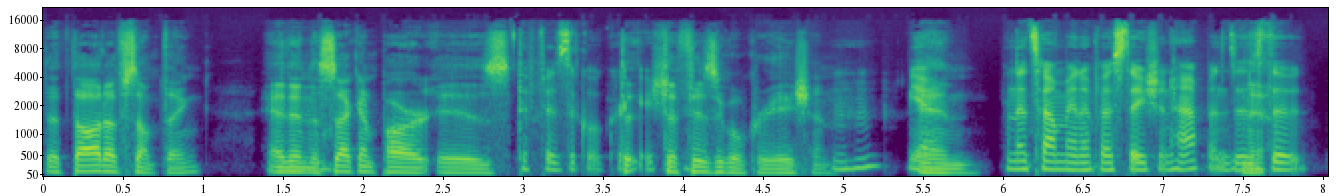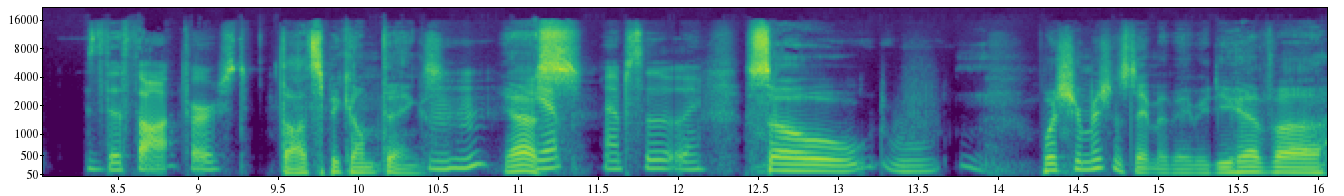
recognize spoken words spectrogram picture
The thought of something, and then the Mhm. second part is The physical creation. the physical creation, hmm Yeah. and And that's how manifestation happens is Yeah. the is the thought 1st thoughts become things. Mm-hmm. Yes. Yep, absolutely. So, what's your mission statement, baby? Do you have? uh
